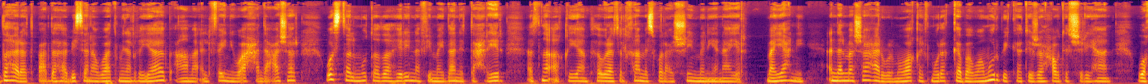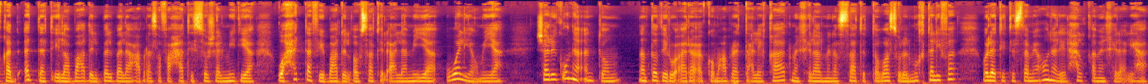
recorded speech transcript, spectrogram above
ظهرت بعدها بسنوات من الغياب عام 2011 وسط المتظاهرين في ميدان التحرير أثناء قيام ثورة الخامس والعشرين من يناير. ما يعني أن المشاعر والمواقف مركبة ومربكة تجاه عودة شريهان وقد أدت إلى بعض البلبلة عبر صفحات السوشيال ميديا وحتى في بعض الأوساط الإعلامية واليومية. شاركونا أنتم ننتظر آراءكم عبر التعليقات من خلال منصات التواصل المختلفة والتي تستمعون للحلقة من خلالها.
